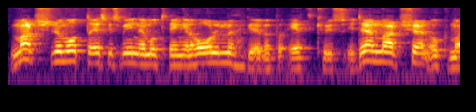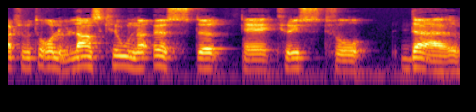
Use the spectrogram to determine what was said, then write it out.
Match nummer 8, Eskilsminne mot Ängelholm. Går även på ett kryss i den matchen. Och match nummer 12, Landskrona Öster. Eh, kryss 2 där.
